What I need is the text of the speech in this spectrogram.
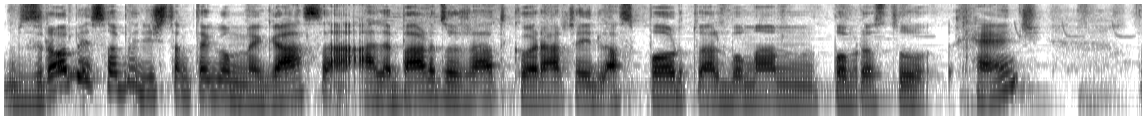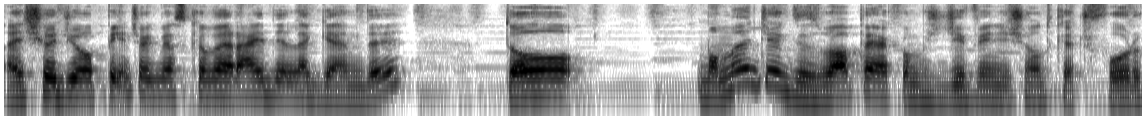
zrobię sobie gdzieś tam tego megasa, ale bardzo rzadko, raczej dla sportu, albo mam po prostu chęć. A jeśli chodzi o pięciogwiazdkowe rajdy legendy, to w momencie, gdy złapę jakąś 94,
